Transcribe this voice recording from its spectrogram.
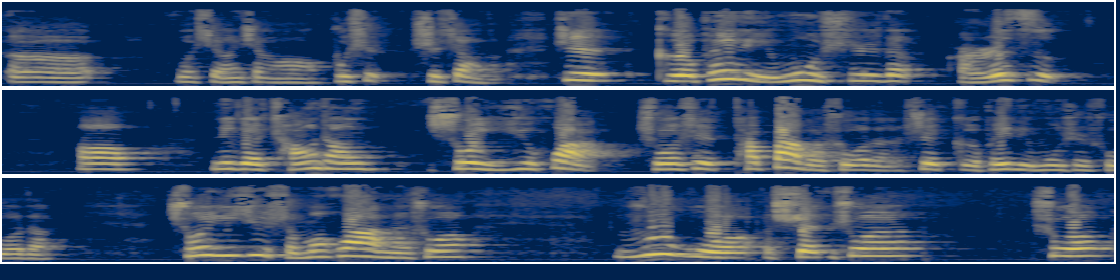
呃，我想想啊，不是是这样的，是葛培里牧师的儿子，啊，那个常常说一句话，说是他爸爸说的，是葛培里牧师说的。”说一句什么话呢？说，如果神说，说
